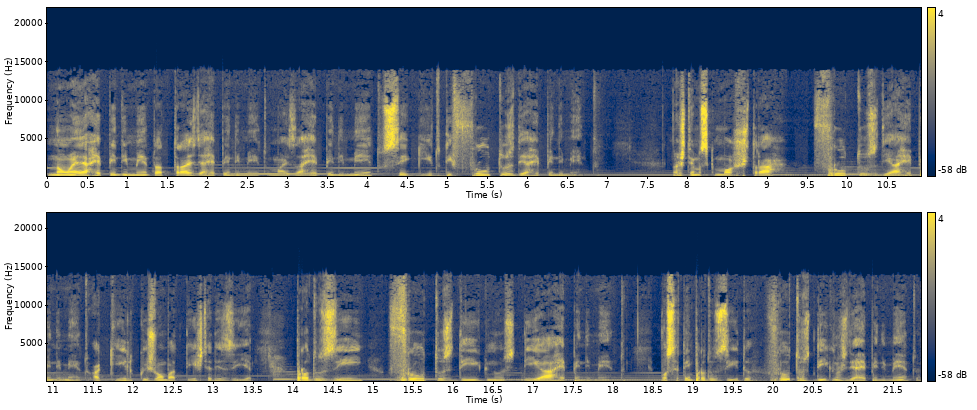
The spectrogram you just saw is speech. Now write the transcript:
Não é arrependimento atrás de arrependimento, mas arrependimento seguido de frutos de arrependimento. Nós temos que mostrar frutos de arrependimento. Aquilo que João Batista dizia: produzir frutos dignos de arrependimento. Você tem produzido frutos dignos de arrependimento?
